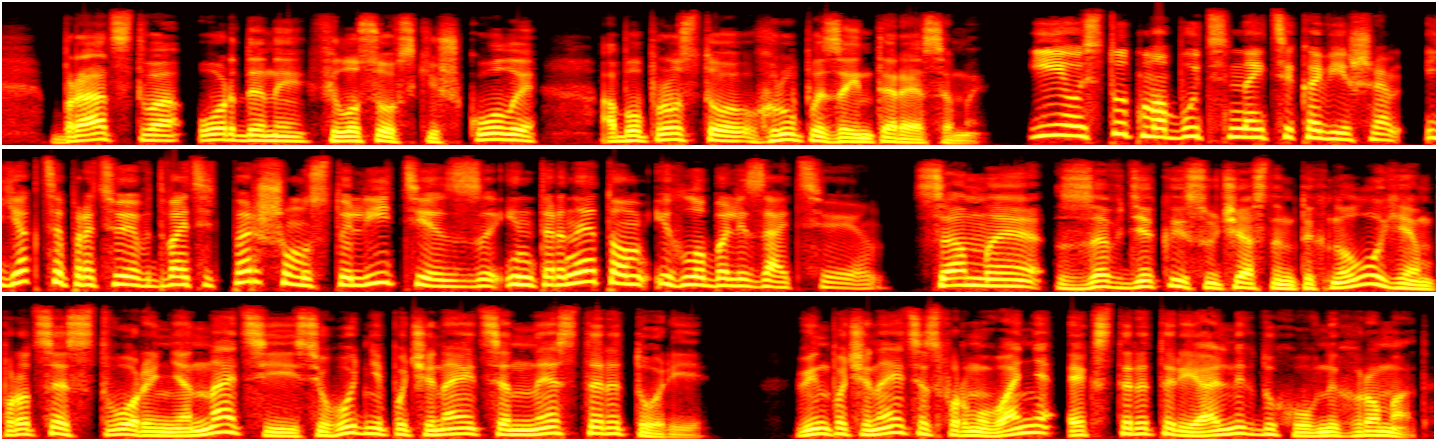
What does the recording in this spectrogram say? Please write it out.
– братства, ордени, філософські школи або просто групи за інтересами. І ось тут, мабуть, найцікавіше. Як це працює в 21 столітті з інтернетом і глобалізацією? Саме завдяки сучасним технологіям процес створення нації сьогодні починається не з території. Він починається з формування екстериторіальних духовних громад.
